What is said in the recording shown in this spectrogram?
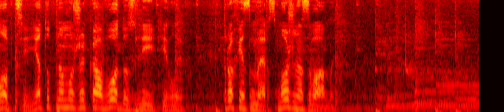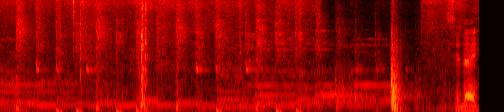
Хлопці, я тут на мужика воду з лійки лив. Трохи змерз, можна з вами? Сідай.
